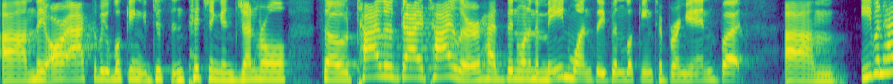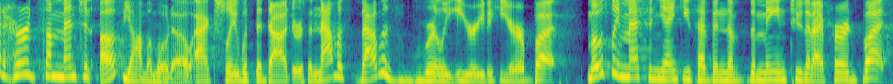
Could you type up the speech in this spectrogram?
um, they are actively looking just in pitching in general. So Tyler's guy Tyler has been one of the main ones they've been looking to bring in, but. Um, even had heard some mention of Yamamoto actually with the Dodgers, and that was that was really eerie to hear. But mostly Mets and Yankees have been the, the main two that I've heard, but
